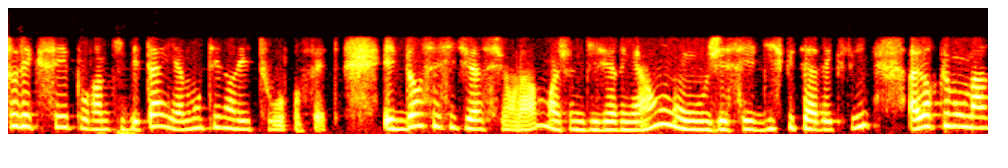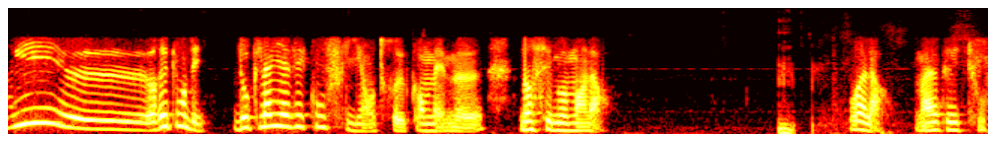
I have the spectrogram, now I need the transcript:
se vexer pour un petit détail et à monter dans les tours, en fait. Et dans ces situations-là, moi, je ne disais rien, ou j'essayais de discuter avec lui, alors que mon mari euh, répondait. Donc là, il y avait conflit entre eux, quand même, euh, dans ces moments-là. Mm. Voilà malgré tout.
